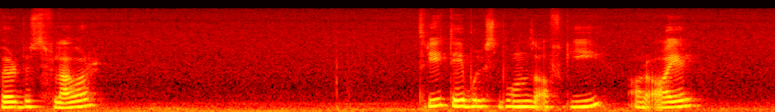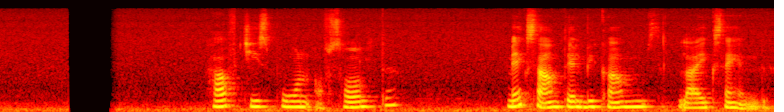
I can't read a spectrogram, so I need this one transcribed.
purpose flour 3 tablespoons of ghee or oil half teaspoon of salt. Mix until becomes like sand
